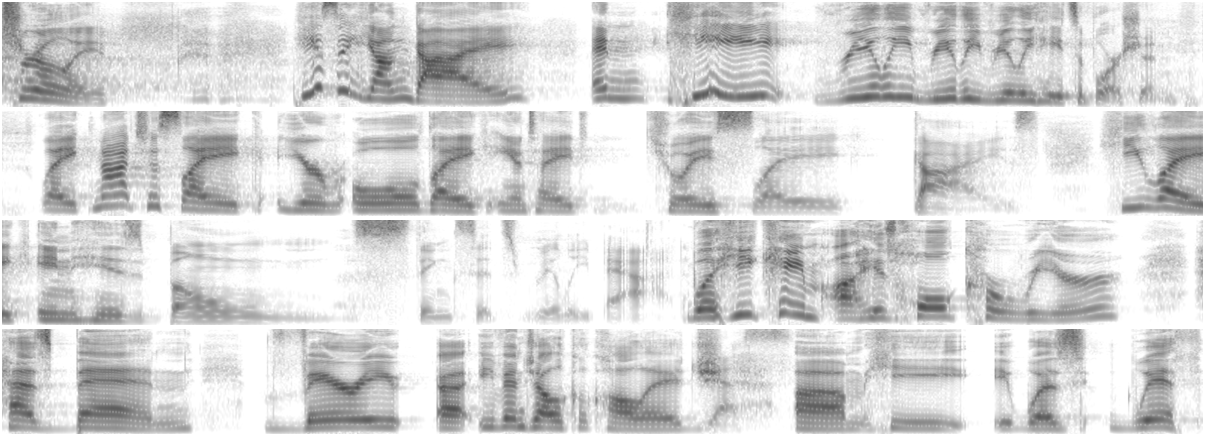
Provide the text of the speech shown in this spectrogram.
Truly. He's a young guy, and he really, really, really hates abortion. Like, not just like your old, like, anti choice, like, guys. He, like, in his bones, thinks it's really bad. Well, he came, uh, his whole career has been very uh, evangelical college. Yes. Um, he it was with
